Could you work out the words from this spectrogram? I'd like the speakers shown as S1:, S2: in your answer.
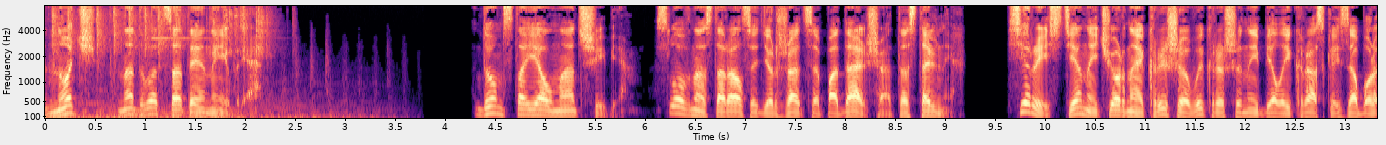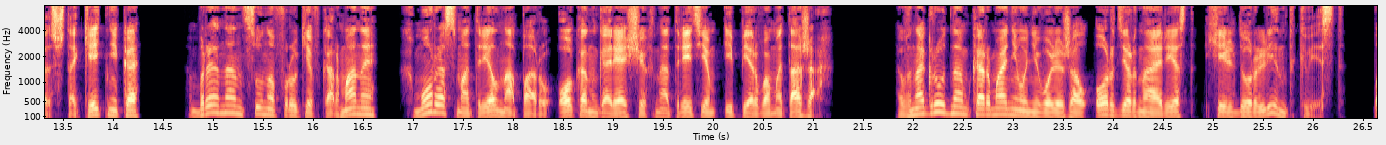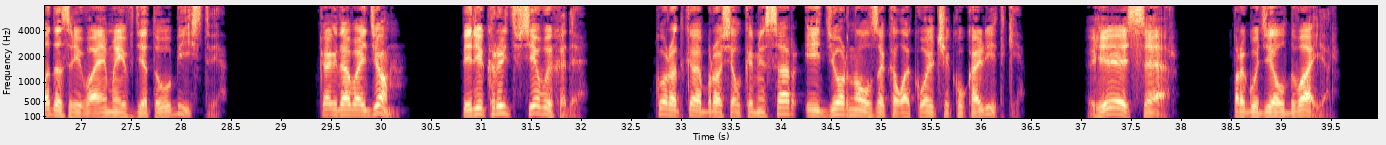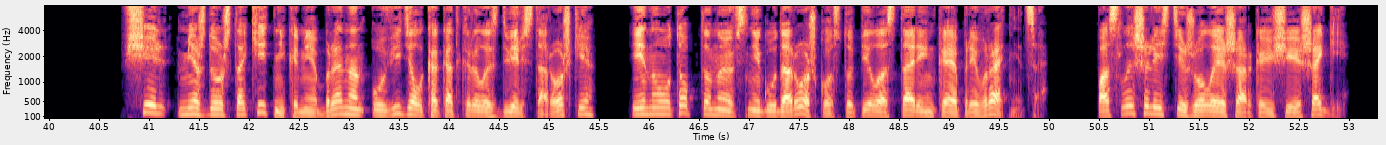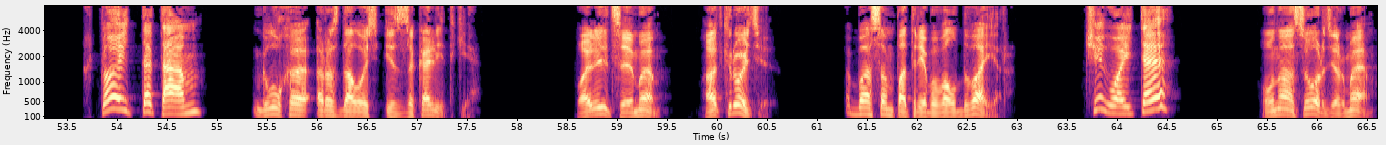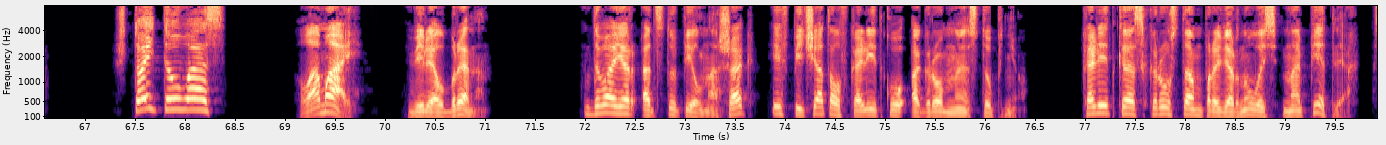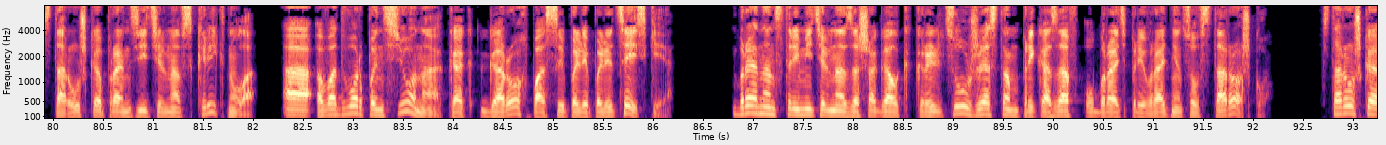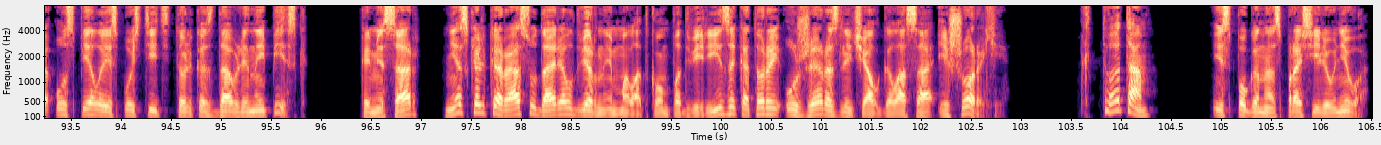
S1: Ночь на 20 ноября. Дом стоял на отшибе, словно старался держаться подальше от остальных. Серые стены, черная крыша, выкрашенный белой краской забор из штакетника. Бреннан, сунув руки в карманы, хмуро смотрел на пару окон, горящих на третьем и первом этажах. В нагрудном кармане у него лежал ордер на арест Хельдур Линдквист, подозреваемый в детоубийстве. «Когда войдем, перекрыть все выходы», — коротко бросил комиссар и дернул за колокольчик у калитки. «Есть, сэр», — прогудел Двайер. В щель между штакетниками Бреннан увидел, как открылась дверь сторожки, и на утоптанную в снегу дорожку ступила старенькая привратница. Послышались тяжелые шаркающие шаги.
S2: «Кто это там?»
S1: — глухо раздалось из-за калитки.
S3: «Полиция, мэм! Откройте!»
S1: Басом потребовал Двайер.
S2: «Чего это?»
S3: «У нас ордер, мэм».
S2: «Что это у вас?»
S1: «Ломай!» — велел Бреннан. Двайер отступил на шаг и впечатал в калитку огромную ступню. Калитка с хрустом провернулась на петлях, старушка пронзительно вскрикнула, а во двор пансиона, как горох, посыпали полицейские. Бреннан стремительно зашагал к крыльцу, жестом приказав убрать привратницу в сторожку. Старушка успела испустить только сдавленный писк. Комиссар несколько раз ударил дверным молотком по двери, за которой уже различал голоса и шорохи.
S2: «Кто там?»
S1: — испуганно спросили у него.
